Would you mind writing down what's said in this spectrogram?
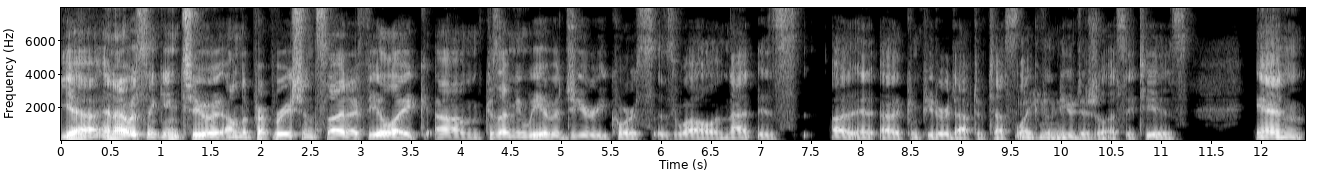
Yeah, and I was thinking too uh, on the preparation side. I feel like because um, I mean we have a GRE course as well, and that is a, a computer adaptive test like mm-hmm. the new digital SAT is, and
